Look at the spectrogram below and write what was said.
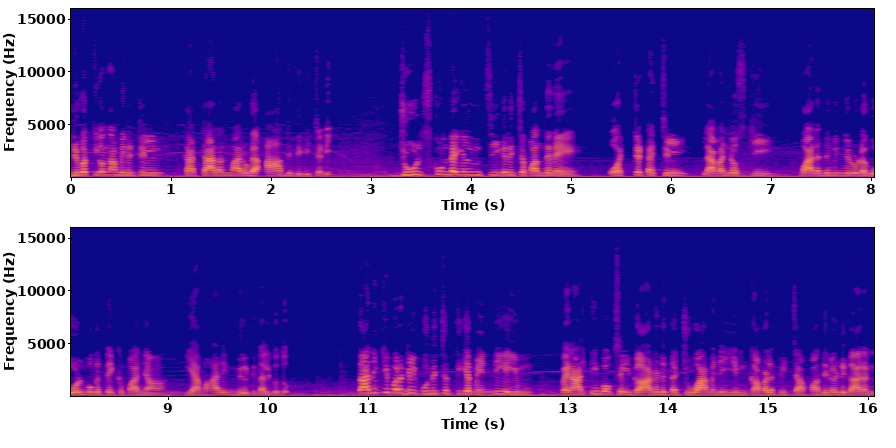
ഇരുപത്തിയൊന്നാം മിനിറ്റിൽ കറ്റാളന്മാരുടെ ആദ്യ തിരിച്ചടി. ജൂൾസ് കുണ്ടയിൽ നിന്ന് സ്വീകരിച്ച പന്തിനെ ഒറ്റ ടച്ചിൽ ലവൻഡോസ്കി വലതുവിങ്ങിലൂടെ ഗോൾമുഖത്തേക്ക് പാഞ്ഞ യമാലിൻ നീട്ടി നൽകുന്നു. തനിക്ക് പിറകിൽ കുതിച്ചെത്തിയ മെൻഡിയെയും പെനാൽറ്റി ബോക്സിൽ ഗാർഡെടുത്ത ചുവാമിനെയും കബളിപ്പിച്ച പതിനേഴുകാരൻ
